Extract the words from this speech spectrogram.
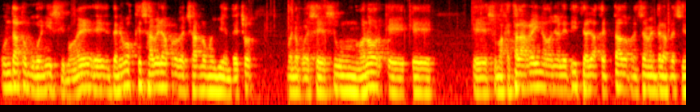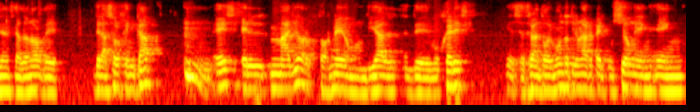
un, dato buenísimo. ¿eh? Eh, tenemos que saber aprovecharlo muy bien. De hecho, bueno, pues es un honor que, que, que Su Majestad la Reina, Doña Leticia, haya aceptado precisamente la presidencia de honor de de la Solheim Cup. Es el mayor torneo mundial de mujeres que se celebra en todo el mundo, tiene una repercusión en,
